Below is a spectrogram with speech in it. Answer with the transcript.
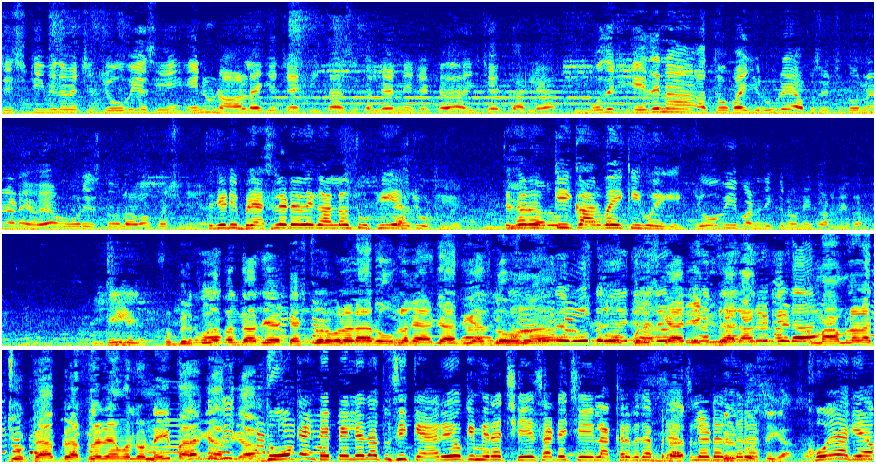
ਸੀਸੀਟੀਵੀ ਦੇ ਵਿੱਚ ਜੋ ਵੀ ਅਸੀਂ ਇਹਨੂੰ ਨਾਲ ਲੈ ਕੇ ਚੈੱਕ ਕੀਤਾ ਅਸੀਂ ਇਕੱਲਿਆਂ ਨਹੀਂ ਚੈੱਕ ਕੀਤਾ ਅਸੀਂ ਚੈੱਕ ਕਰ ਲਿਆ। ਉਹਦੇ 'ਚ ਇਹਦੇ ਨਾਲ ਹੱਥੋਂ ਪਾਈ ਜ਼ਰੂਰ ਹੈ ਆਪਸ ਵਿੱਚ ਦੋਨੋਂ ਜਣੇ ਹੋਇਆ ਹੋਰ ਇਸ ਤੋਂ ਇਲਾਵਾ ਕੁਝ ਨਹੀਂ ਹੈ। ਤੇ ਜਿਹੜੀ ਬ੍ਰੈਸਲੇਟ ਵਾਲੀ ਗੱਲ ਆ, ਉਹ ਝੂਠੀ ਆ? ਉਹ ਝੂਠੀ ਹੈ ਜੀ। ਤੇ ਸਰ ਕੀ ਕਾਰਵਾਈ ਕੀ ਹੋਏਗੀ? ਜੋ ਵੀ ਬਣਦੀ ਕਾਨੂੰਨੀ ਕਾਰਵਾਈ ਕਰਦੇ ਠੀਕ ਹੈ ਜੀ। ਸੋ ਬਿਲਕੁਲ ਆਪਾਂ ਦੱਸ ਕਸਟਮਰ ਵੱਲੋਂ ਜਿਹੜਾ ਰੋਬ ਲਗਾਇਆ ਜਾ ਸੀਗਾ ਸੋ ਹੁਣ ਉਹ ਪੁਲਿਸ ਕਹਿ ਰਹੀ ਹੈ ਕਿ ਸਾਡਾ ਮਾਮਲਾ ਜਿਹੜਾ ਝੂਠਾ ਹੈ ਬ੍ਰੈਸਲੈਟ ਇਹਨਾਂ ਵੱਲੋਂ ਨਹੀਂ ਪਾਇਆ ਗਿਆ ਤੁਸੀਂ ਸੀਗਾ। 2 ਘੰਟੇ ਪਹਿਲੇ ਦਾ ਤੁਸੀਂ ਕਹਿ ਰਹੇ ਹੋ ਕਿ ਮੇਰਾ 6 6.5 ਲੱਖ ਰੁਪਏ ਦਾ ਬ੍ਰੈਸਲੇਟ ਅੰਦਰ ਬਿਲਕੁਲ ਸੀਗਾ, ਸਰ। ਖੋਇਆ ਗਿਆ।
